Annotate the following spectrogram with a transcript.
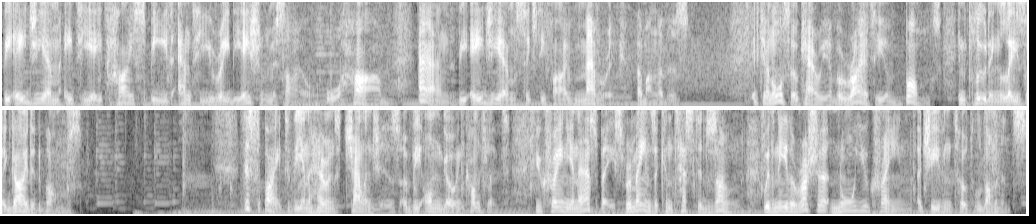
the AGM-88 High-Speed Anti-Radiation Missile, or HARM, and the AGM-65 Maverick, among others. It can also carry a variety of bombs, including laser-guided bombs. Despite the inherent challenges of the ongoing conflict, Ukrainian airspace remains a contested zone, with neither Russia nor Ukraine achieving total dominance.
